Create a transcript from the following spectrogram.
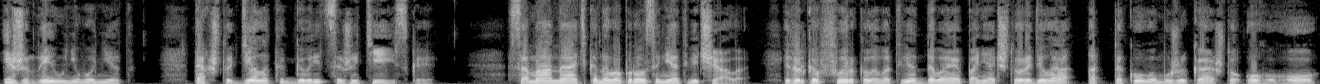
И жены у него нет, так что дело, как говорится, житейское. Сама Надька на вопросы не отвечала и только фыркала в ответ, давая понять, что родила от такого мужика, что ого-го.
